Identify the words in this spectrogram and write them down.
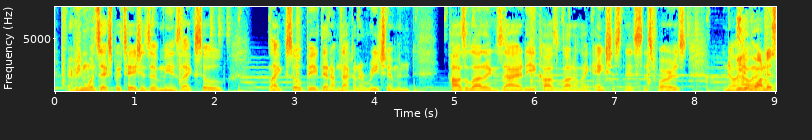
everyone's expectations of me is like so like so big that I'm not gonna reach him and cause a lot of anxiety, cause a lot of like anxiousness as far as you know. You don't I- want to.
